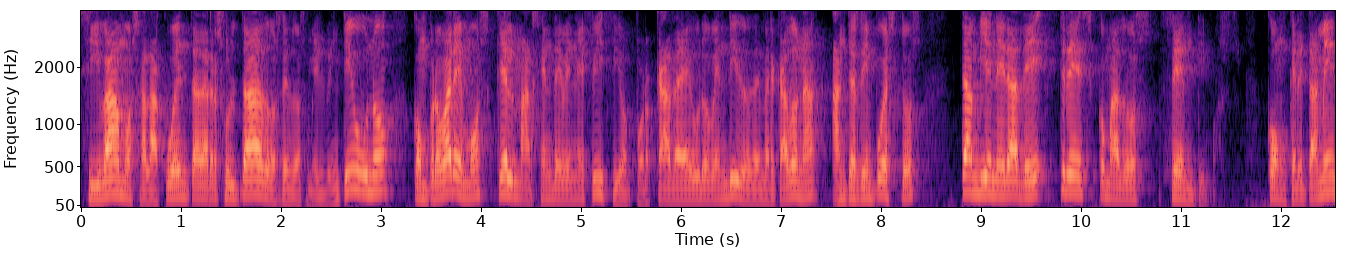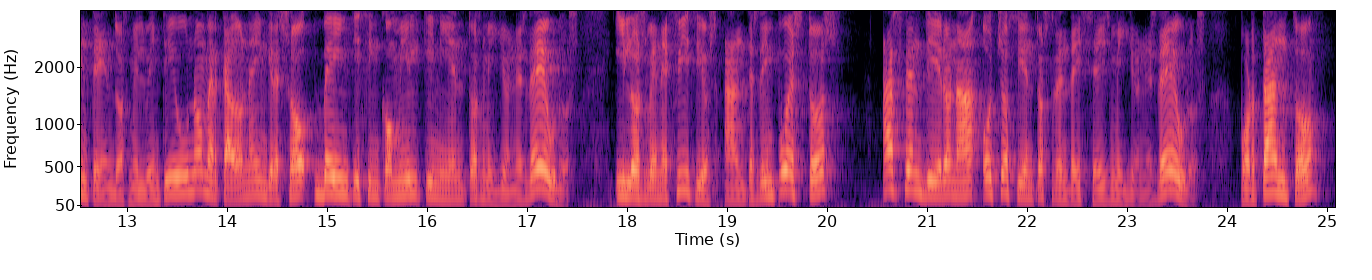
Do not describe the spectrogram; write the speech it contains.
Si vamos a la cuenta de resultados de 2021, comprobaremos que el margen de beneficio por cada euro vendido de Mercadona, antes de impuestos, también era de 3,2 céntimos. Concretamente, en 2021, Mercadona ingresó 25.500 millones de euros y los beneficios antes de impuestos ascendieron a 836 millones de euros. Por tanto,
